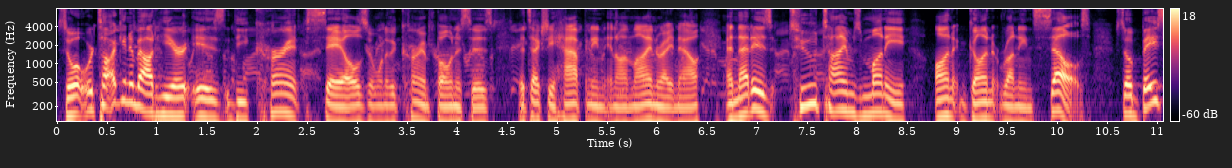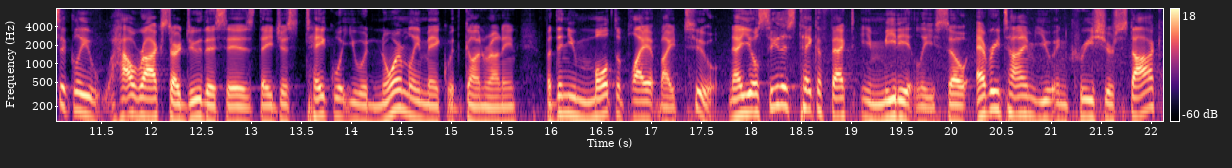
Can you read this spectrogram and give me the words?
So what we're talking about here is the current sales, or one of the current bonuses that's actually happening in online right now, and that is two times money on gun running sells. So basically, how Rockstar do this is they just take what you would normally make with gun running, but then you multiply it by two. Now you'll see this take effect immediately. So every time you increase your stock,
